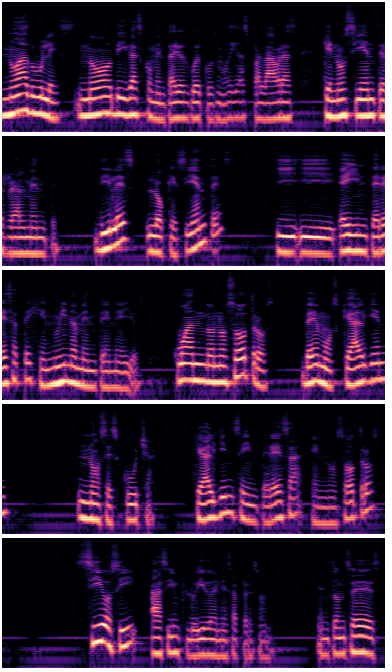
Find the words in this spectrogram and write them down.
No adules, no digas comentarios huecos, no digas palabras que no sientes realmente. Diles lo que sientes y, y- e interésate genuinamente en ellos. Cuando nosotros vemos que alguien nos escucha, que alguien se interesa en nosotros, sí o sí has influido en esa persona. Entonces,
